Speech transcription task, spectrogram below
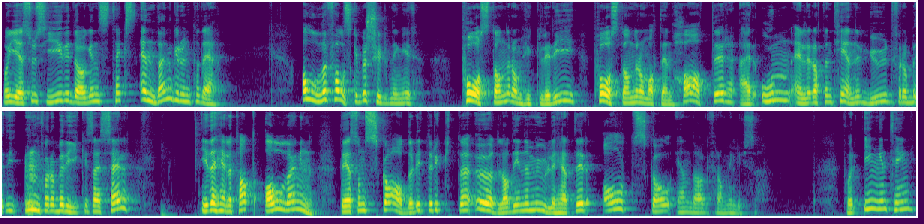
og Jesus gir i dagens tekst enda en grunn til det. Alle falske beskyldninger, påstander om hykleri, påstander om at en hater, er ond, eller at en tjener Gud for å berike seg selv, i det hele tatt, all løgn, det som skader ditt rykte, ødela dine muligheter, alt skal en dag fram i lyset. For ingenting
